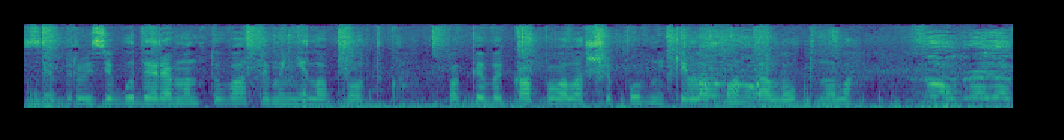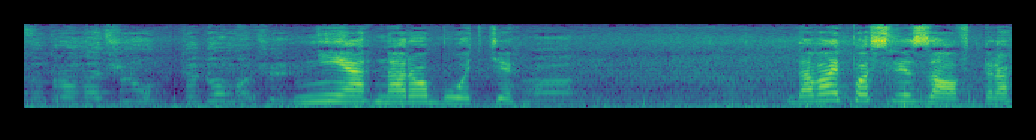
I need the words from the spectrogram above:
Все, друзі, буде ремонтувати мені лопатку. Поки викапувала шиповник і лопата лопнула. Завтра я з утра почну. Ти вдома чи? ні? Ні, на роботі. А, Давай післязавтра.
